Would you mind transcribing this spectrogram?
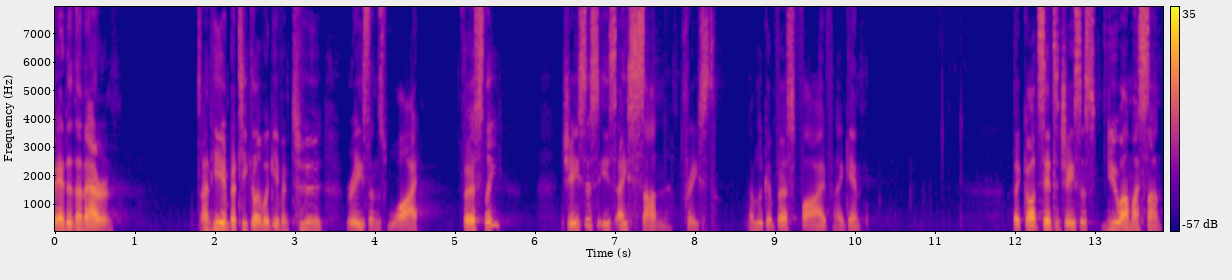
better than Aaron. And here in particular, we're given two reasons why. Firstly, Jesus is a son priest. Have a look at verse 5 again. But God said to Jesus, You are my son.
